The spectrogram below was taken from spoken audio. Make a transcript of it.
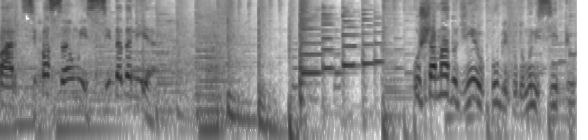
participação e cidadania. O chamado dinheiro público do município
